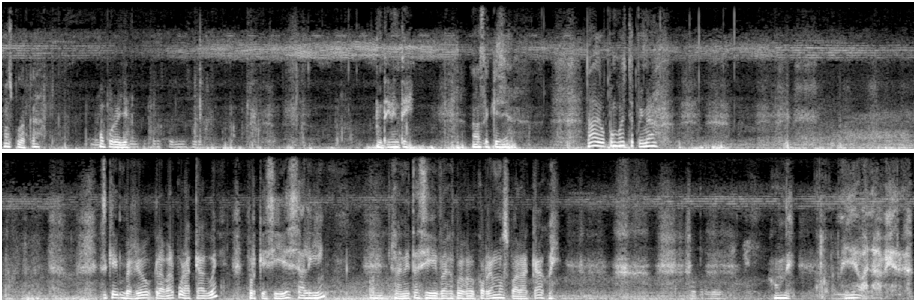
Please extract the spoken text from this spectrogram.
Vamos por acá. O por allá. Vente, vente. No sé qué sea. No, yo pongo este primero. Es que prefiero grabar por acá, güey. Porque si es alguien, la neta sí, corremos para acá, güey. Otra vez. ¿Dónde? Me lleva la verga.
